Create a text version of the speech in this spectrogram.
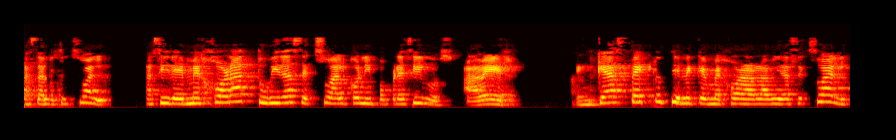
hasta lo sexual. Así de mejora tu vida sexual con hipopresivos. A ver, ¿en qué aspecto tiene que mejorar la vida sexual?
